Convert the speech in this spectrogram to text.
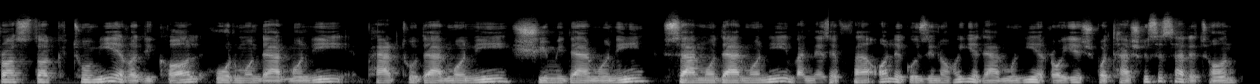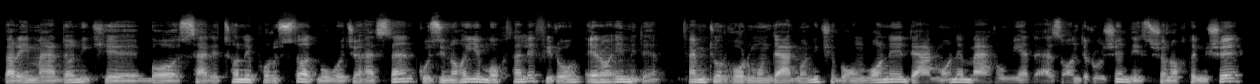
پراستاکتومی رادیکال هورمون درمانی پرتو درمانی، شیمی درمانی، سرمادرمانی و نصف فعال گزینه های درمانی رایج با تشخیص سرطان برای مردانی که با سرطان پروستات مواجه هستند گزینه های مختلفی رو ارائه میده. همینطور هورمون درمانی که به عنوان درمان محرومیت از آندروژن نیز شناخته میشه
